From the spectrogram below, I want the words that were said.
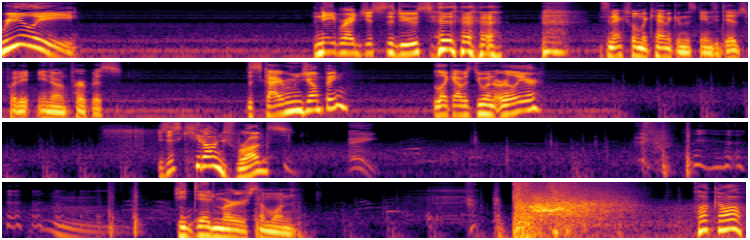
really? The neighbor I just seduced. it's an actual mechanic in this game. The devs put it in on purpose. The Skyrim jumping, like I was doing earlier. Is this kid on drugs? He did murder someone. Fuck off.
